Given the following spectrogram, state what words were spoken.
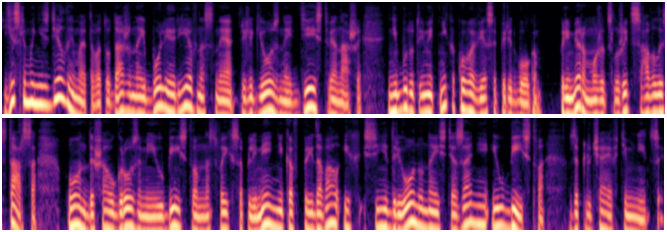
Если мы не сделаем этого, то даже наиболее ревностные религиозные действия наши не будут иметь никакого веса перед Богом. примером может служить Савл из Тарса. Он, дыша угрозами и убийством на своих соплеменников, предавал их Синедриону на истязание и убийство, заключая в темнице.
